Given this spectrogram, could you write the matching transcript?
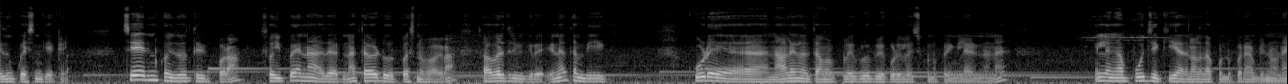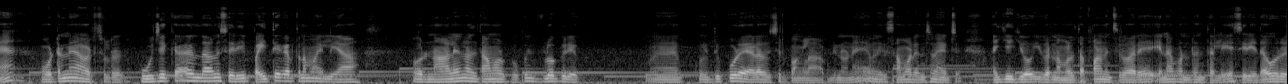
எதுவும் கொஷின் கேட்கல. சரின்னு கொஞ்சம் தூரம் திருப்பி போகிறான் ஸோ இப்போ என்ன ஆகுது அப்படின்னா தேர்ட் ஒரு பர்சனை பார்க்குறான். ஸோ அவர் திருப்பிக்கிறார் என்ன தம்பி கூட நாலே நாள் தாமரை பூவில் இவ்வளோ பெரிய கூடையில் வச்சு கொண்டு போகிறீங்களா அப்படின்னோடனே இல்லைங்க பூஜைக்கு அதனால தான் கொண்டு போகிறேன் அப்படின்னோடனே உடனே அவர் சொல்கிறார் பூஜைக்காக இருந்தாலும் சரி பைத்தியக்காரத்தனமா இல்லையா? ஒரு நாலே நாள் தாமரை பூக்கும் இவ்வளோ பெரிய இது கூட யாராவது வச்சுருப்பாங்களா அப்படின்னோடனே எனக்கு செம்ம டென்ஷன் ஆயிடுச்சு. ஐயையோ இவர் நம்மளை தப்பாக நினச்சிருவாரு என்ன பண்ணுறதுன்னு தெரியலையே. சரி ஏதாவது ஒரு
